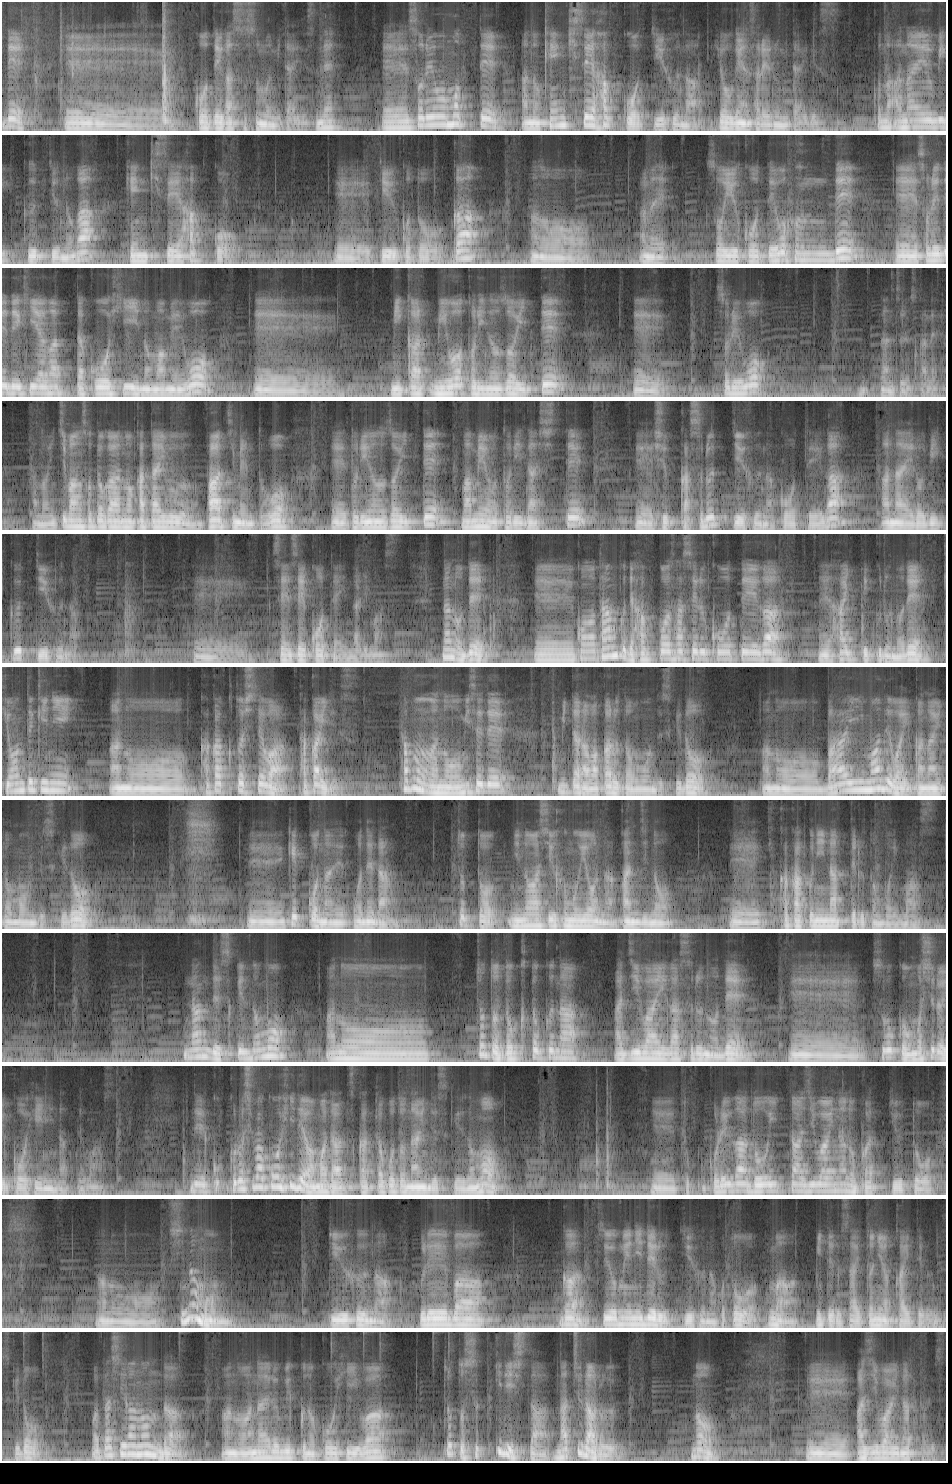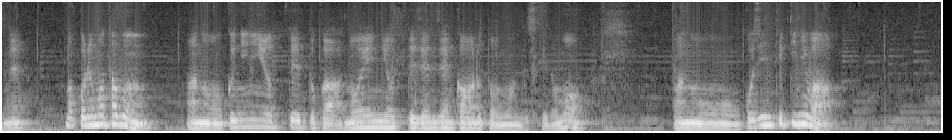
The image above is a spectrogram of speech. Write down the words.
で、えー、工程が進むみたいですね、えー、それをもってあの嫌気性発酵っていう風な表現されるみたいです。このアナエロビックっていうのが嫌気性発酵えー、っていうことがあのあのそういう工程を踏んで、えー、それで出来上がったコーヒーの豆を、えー、実か実を取り除いて、えー、それを何て言うんですかねあの一番外側の硬い部分パーチメントを、え、取り除いて豆を取り出して、え、出荷するっていう風な工程がアナエロビックっていう風な、えー、生成工程になります。なので、えー、このタンクで発酵させる工程がえ入ってくるので基本的に、あの、価格としては高いです多分あのお店で見たら分かると思うんですけど、あのー、倍まではいかないと思うんですけど、えー、結構な、お値段ちょっと二の足踏むような感じの、え価格になってると思います。なんですけれどもあのちょっと独特な味わいがするので、えー、すごく面白いコーヒーになってます。で黒芝コーヒーではまだ扱ったことないんですけれども、えーと、これがどういった味わいなのかっていうとあのシナモンっていう風なフレーバーが強めに出るっていう風なことを今見てるサイトには書いてるんですけど私が飲んだあのアナエロビックのコーヒーはちょっとすっきりしたナチュラルのえー、味わいだったですね。まあ、これも多分あの国によってとか農園によって全然変わると思うんですけどもあの個人的には、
